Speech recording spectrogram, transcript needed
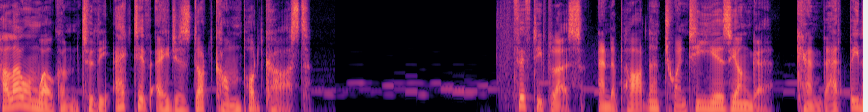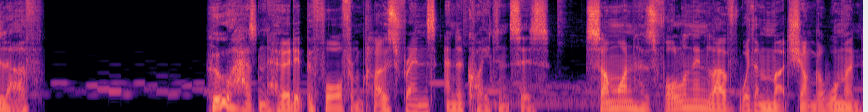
Hello and welcome to the Activagers.com podcast. 50 plus and a partner 20 years younger. Can that be love? Who hasn't heard it before from close friends and acquaintances? Someone has fallen in love with a much younger woman.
